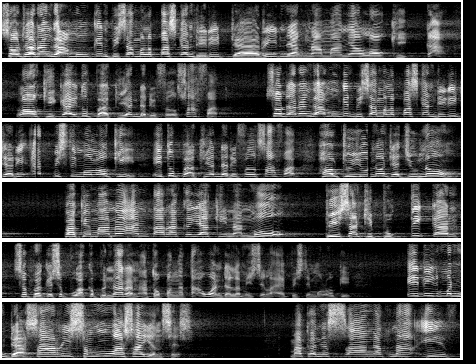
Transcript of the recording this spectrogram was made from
Saudara enggak mungkin bisa melepaskan diri dari yang namanya logika. Logika itu bagian dari filsafat. Saudara nggak mungkin bisa melepaskan diri dari epistemologi. Itu bagian dari filsafat. How do you know that you know? Bagaimana antara keyakinanmu bisa dibuktikan sebagai sebuah kebenaran atau pengetahuan dalam istilah epistemologi. Ini mendasari semua sciences. Makanya sangat naif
